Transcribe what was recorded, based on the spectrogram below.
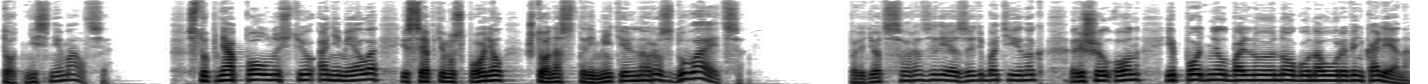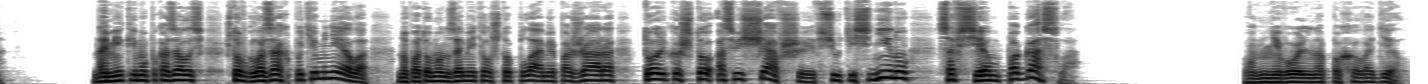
тот не снимался. Ступня полностью онемела, и Септимус понял, что она стремительно раздувается. «Придется разрезать ботинок», — решил он и поднял больную ногу на уровень колена. На миг ему показалось, что в глазах потемнело, но потом он заметил, что пламя пожара, только что освещавшее всю теснину, совсем погасло. Он невольно похолодел.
